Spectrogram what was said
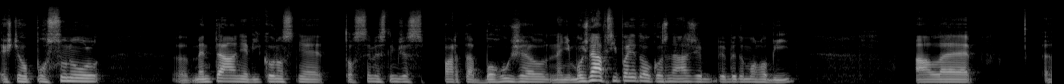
ještě ho posunul eh, mentálně, výkonnostně, to si myslím, že Sparta bohužel není. Možná v případě toho kořenáře, že by, by to mohlo být, ale uh,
